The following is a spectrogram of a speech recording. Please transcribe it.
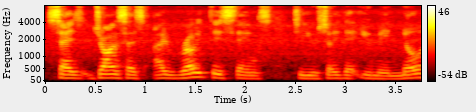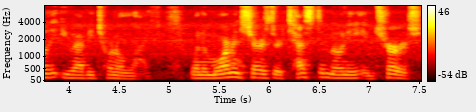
says John says, "I wrote these things to you so that you may know that you have eternal life." When a Mormon shares their testimony in church,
